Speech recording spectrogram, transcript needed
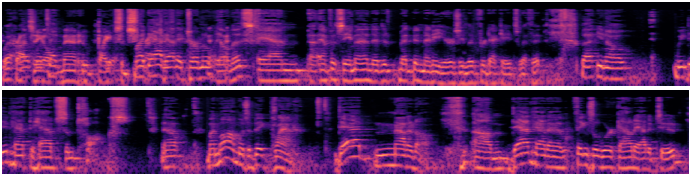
well, uh, crotchety well, old men who bites yeah. and scratches. My dad had a terminal illness, and and uh, emphysema, and it had been many years. He lived for decades with it. But, you know, we did have to have some talks. Now, my mom was a big planner. Dad, not at all. Um, Dad had a things will work out attitude,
